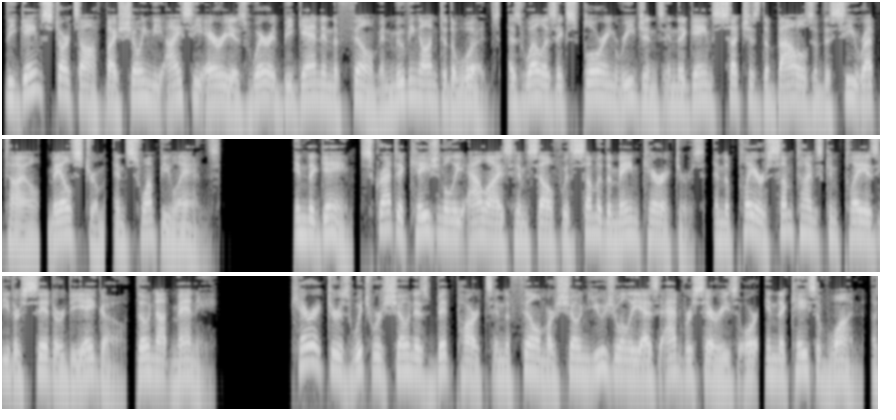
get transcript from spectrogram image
The game starts off by showing the icy areas where it began in the film and moving on to the woods, as well as exploring regions in the games such as the bowels of the sea reptile, maelstrom, and swampy lands. In the game, Scrat occasionally allies himself with some of the main characters, and the player sometimes can play as either Sid or Diego, though not Manny. Characters which were shown as bit parts in the film are shown usually as adversaries or in the case of one, a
